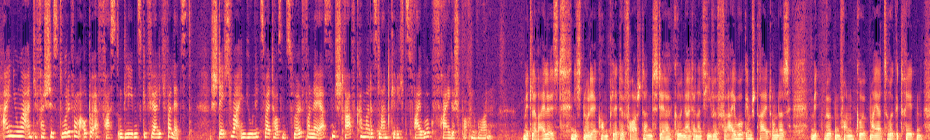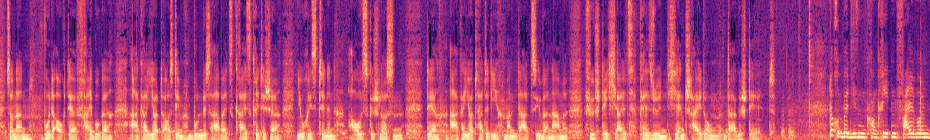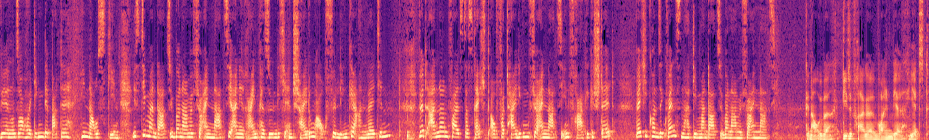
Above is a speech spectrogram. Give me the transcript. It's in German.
Ein junger Antifaschist wurde vom Auto erfasst und lebensgefährlich verletzt. Stech war im Juli 2012 von der ersten Strafkammer des Landgerichts Freiburg freigesprochen worden. Mittlerweile ist nicht nur der komplette Vorstand der Grünalternative Freiburg im Streit um das Mitwirken von Gröbmeier zurückgetreten, sondern wurde auch der Freiburger AKJ aus dem Bundesarbeitskreis kritischer Juristinnen ausgeschlossen. Der AKJ hatte die Mandatsübernahme für Stech als persönliche Entscheidung dargestellt. Doch über diesen konkreten Fall wollen wir in unserer heutigen Debatte hinausgehen. Ist die Mandatsübernahme für einen Nazi eine rein persönliche Entscheidung, auch für linke Anwältinnen? Wird andernfalls das Recht auf Verteidigung für einen Nazi in Frage gestellt? Welche Konsequenzen hat die Mandatsübernahme für einen Nazi? Genau über diese Frage wollen wir jetzt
